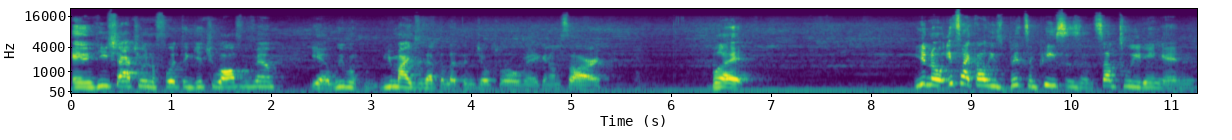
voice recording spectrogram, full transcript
and he shot you in the foot to get you off of him, yeah, we you might just have to let them jokes roll, Megan. I'm sorry, but you know, it's like all these bits and pieces and subtweeting and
